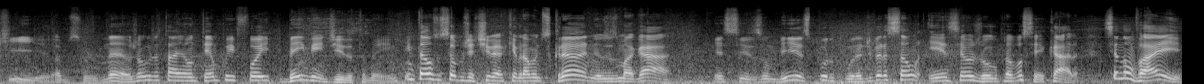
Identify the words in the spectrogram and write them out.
que absurdo, né? O jogo já tá há um tempo e foi bem vendido também. Então, se o seu objetivo é quebrar muitos crânios, esmagar esses zumbis por pura diversão, esse é o jogo para você, cara. Você não vai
